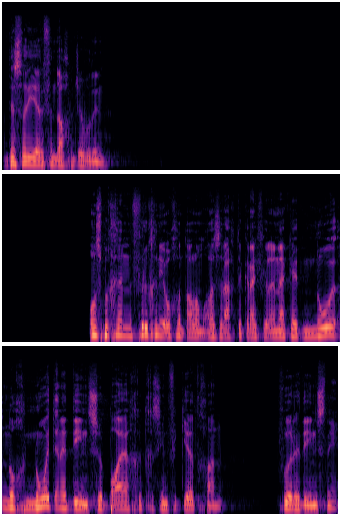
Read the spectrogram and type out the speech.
Dis wat die Here vandag met jou wil doen. Ons begin vroeg in die oggend al om alles reg te kry vir julle en ek het no nog nooit in 'n diens so baie goed gesien verkeerd gaan voor 'n diens nie.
